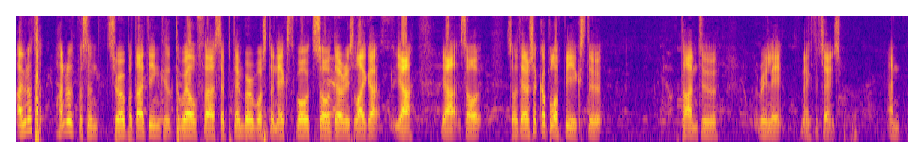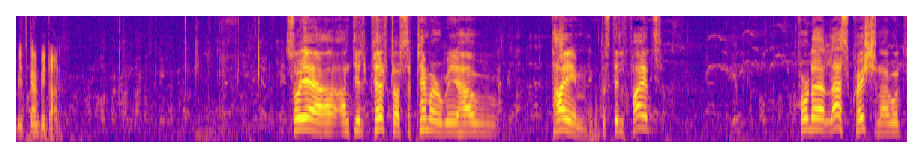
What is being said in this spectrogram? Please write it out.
I'm not 100% sure, but I think 12th uh, September was the next vote. So yeah. there is like a yeah, yeah. So so there's a couple of weeks to time to really make the change, and it can be done. So yeah, until 10th of September we have time to still fight. For the last question, I would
